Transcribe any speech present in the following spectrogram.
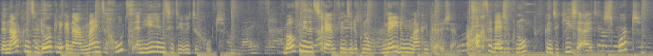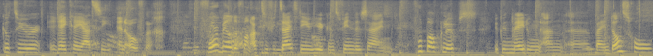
Daarna kunt u doorklikken naar Mijn tegoed en hierin ziet u uw tegoed. Bovenin het scherm vindt u de knop Meedoen, maak uw keuze. Achter deze knop kunt u kiezen uit sport, cultuur, recreatie en overig. Voorbeelden van activiteiten die u hier kunt vinden zijn voetbalclubs, u kunt meedoen aan, uh, bij een dansschool,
